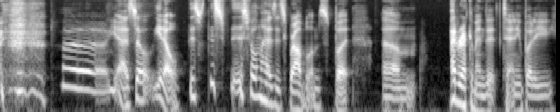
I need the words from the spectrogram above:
uh, yeah, so you know this this this film has its problems, but um, I'd recommend it to anybody.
